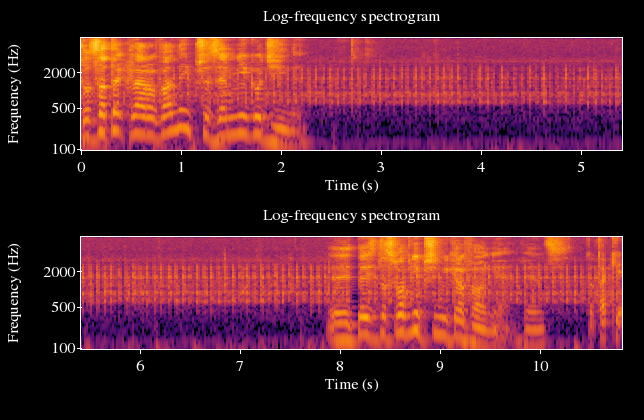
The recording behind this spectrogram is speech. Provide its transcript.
do zadeklarowanej przeze mnie godziny. Y, To jest dosłownie przy mikrofonie, więc To taki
